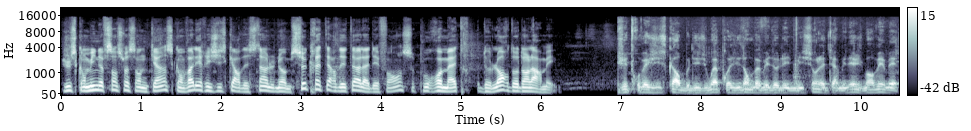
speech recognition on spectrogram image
jusqu'en 1975 quand Valéry Giscard d'Estaing le nomme secrétaire d'État à la Défense pour remettre de l'ordre dans l'armée. J'ai trouvé Giscard au bout du mois, président m'avait donné une mission, elle est terminée, je m'en vais, mais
